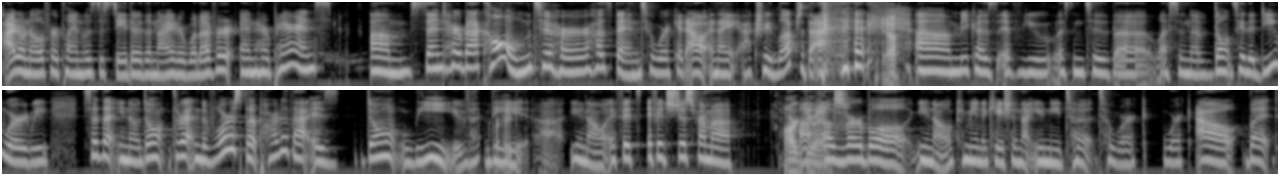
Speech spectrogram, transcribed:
I don't know if her plan was to stay there the night or whatever. And her parents um, send her back home to her husband to work it out. And I actually loved that. yeah. um, because if you listen to the lesson of don't say the D word, we said that, you know, don't threaten divorce, but part of that is don't leave the, right. uh, you know, if it's, if it's just from a, argument, a, a, verbal, you know, communication that you need to, to work, work out. But,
